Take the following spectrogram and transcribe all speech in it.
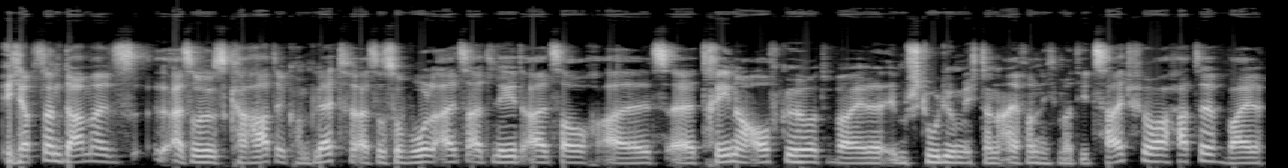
ich habe es dann damals, also das Karate komplett, also sowohl als Athlet als auch als äh, Trainer aufgehört, weil im Studium ich dann einfach nicht mehr die Zeit für hatte, weil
